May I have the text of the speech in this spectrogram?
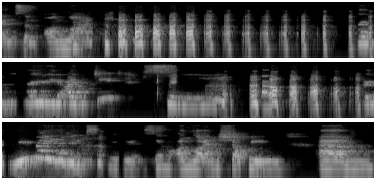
and some online. and Katie, I did see, um, you may have experienced some online shopping um,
